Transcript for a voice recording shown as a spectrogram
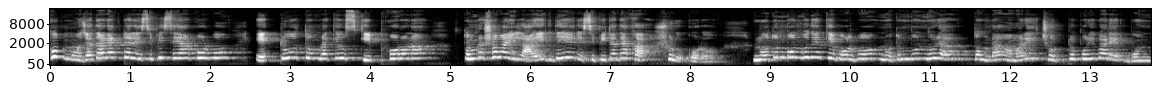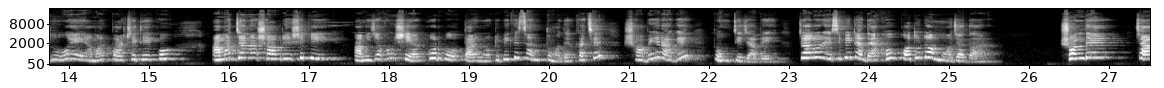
খুব মজাদার একটা রেসিপি শেয়ার করব। একটুও তোমরা কেউ স্কিপ করো না। তোমরা সবাই লাইক দিয়ে রেসিপিটা দেখা শুরু করো। নতুন বন্ধুদেরকে বলব, নতুন বন্ধুরা, তোমরা আমার এই ছোট্ট পরিবারের বন্ধু হয়ে আমার পাশে থেকো। আমার জানা সব রেসিপি আমি যখন শেয়ার করব, তার নোটিফিকেশান তোমাদের কাছে সবের আগে পৌঁছে যাবে। চলো রেসিপিটা দেখো, কতটা মজাদার। সন্ধে চা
